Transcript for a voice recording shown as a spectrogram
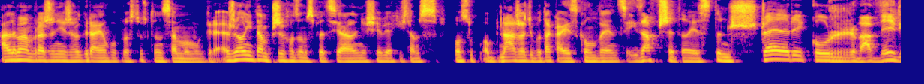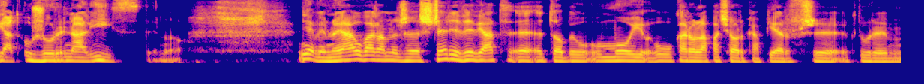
ale mam wrażenie, że grają po prostu w tę samą grę. Że oni tam przychodzą specjalnie się w jakiś tam sposób obnażać, bo taka jest konwencja i zawsze to jest ten szczery, kurwa, wywiad u żurnalisty. No. Nie wiem, no ja uważam, że szczery wywiad e, to był mój u Karola Paciorka pierwszy, którym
